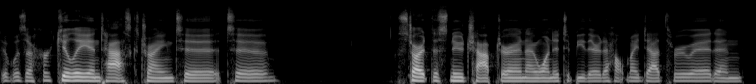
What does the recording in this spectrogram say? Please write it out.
it was a Herculean task trying to, to start this new chapter. And I wanted to be there to help my dad through it. And,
